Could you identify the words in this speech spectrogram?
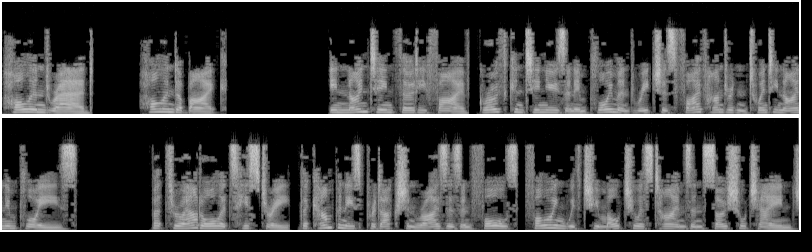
Holland Rad Hollander bike. In 1935, growth continues and employment reaches 529 employees. But throughout all its history, the company's production rises and falls, following with tumultuous times and social change.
